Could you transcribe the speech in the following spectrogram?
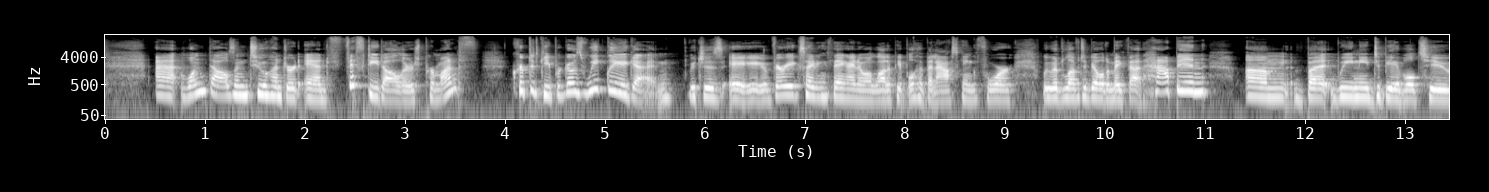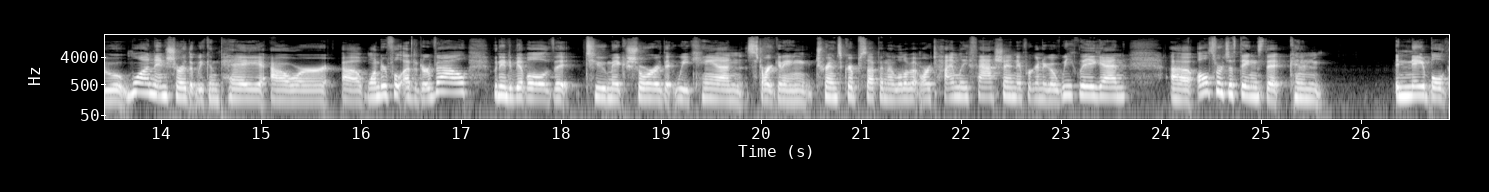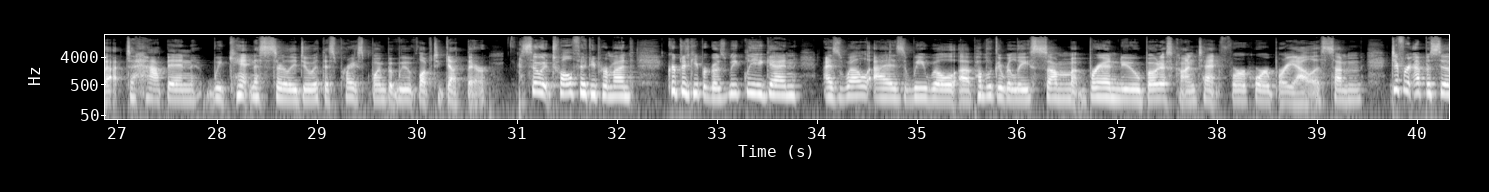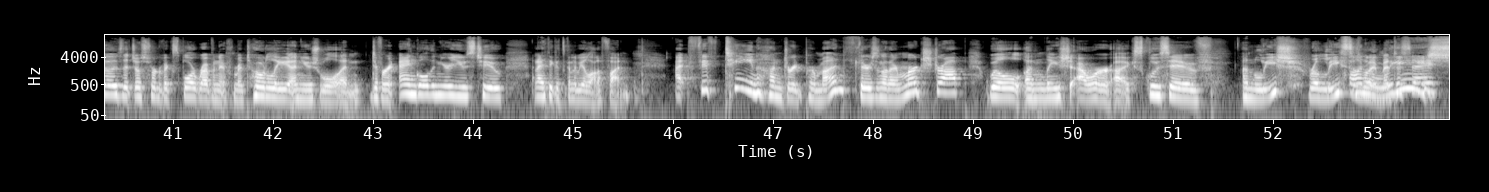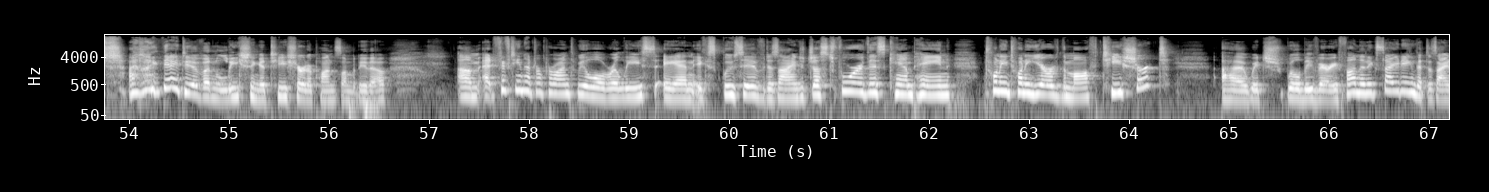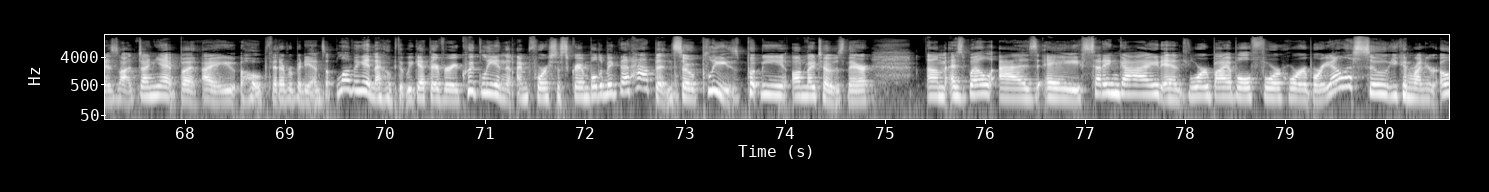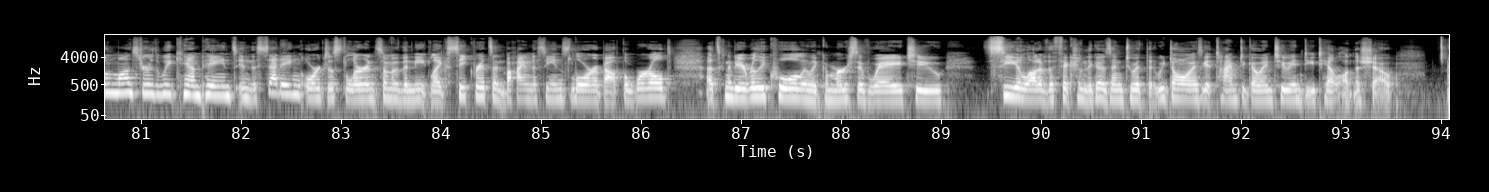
At $1,250 per month, Cryptid Keeper goes weekly again, which is a very exciting thing. I know a lot of people have been asking for. We would love to be able to make that happen, um, but we need to be able to one ensure that we can pay our uh, wonderful editor Val. We need to be able that, to make sure that we can start getting transcripts up in a little bit more timely fashion if we're going to go weekly again. Uh, all sorts of things that can enable that to happen. We can't necessarily do at this price point, but we would love to get there. So at $12.50 per month, Cryptid Keeper goes weekly again, as well as we will uh, publicly release some brand new bonus content for Horror Borealis. Some different episodes that just sort of explore Revenant from a totally unusual and different angle than you're used to, and I think it's going to be a lot of fun. At 1500 per month, there's another merch drop. We'll unleash our uh, exclusive unleash release is unleash. what I meant to say. I like the idea of unleashing a t-shirt upon somebody though. Um, at 1500 per month, we will release an exclusive designed just for this campaign 2020 Year of the Moth t-shirt. Uh, which will be very fun and exciting. That design is not done yet, but I hope that everybody ends up loving it, and I hope that we get there very quickly and that I'm forced to scramble to make that happen. So please put me on my toes there um, as well as a setting guide and lore bible for Horror Borealis, so you can run your own Monster of the Week campaigns in the setting or just learn some of the neat like secrets and behind the scenes lore about the world. That's going to be a really cool and like immersive way to see a lot of the fiction that goes into it that we don't always get time to go into in detail on the show.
